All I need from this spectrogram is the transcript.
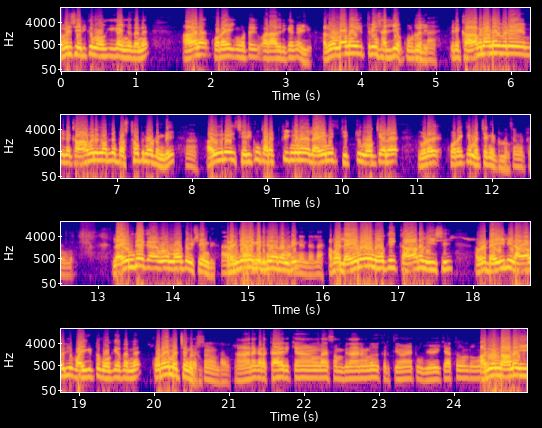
അവർ ശരിക്കും നോക്കി കഴിഞ്ഞാൽ തന്നെ ആന കുറെ ഇങ്ങോട്ട് വരാതിരിക്കാൻ കഴിയും. അതുകൊണ്ടാണ് ഇത്രയും ശല്യം കൂടുതൽ. പിന്നെ കാവലാണ് ഇവർ പിന്നെ കാവൽ എന്ന് പറഞ്ഞ ബസ് സ്റ്റോപ്പിനോടുണ്ട് അതുവരെ അത് ഇവർ ശരിക്കും കറക്റ്റ് ഇങ്ങനെ ലൈന് ചുറ്റും നോക്കിയാലേ ഇവിടെ കുറേയൊക്കെ മെച്ചം കിട്ടുള്ളൂ. മെച്ചം കിട്ടുള്ളൂ. ലൈനിന്റെ ഒന്നാമത്തെ വിഷയമുണ്ട്. റഞ്ചികളൊക്കെ ഇടിഞ്ഞ സ്ഥലമുണ്ട്. അല്ലേ? അപ്പൊ ലൈനുകൾ നോക്കി കാട് വീശി അവർ ഡെയിലി രാവിലെ വൈകിട്ട് നോക്കിയാൽ തന്നെ കുറെ മെച്ചം കിട്ടും. ആന കിടക്കാതിരിക്കാനുള്ള സംവിധാനങ്ങൾ കൃത്യമായിട്ട് ഉപയോഗിക്കാത്തത് കൊണ്ട് അതുകൊണ്ടാണ് ഈ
